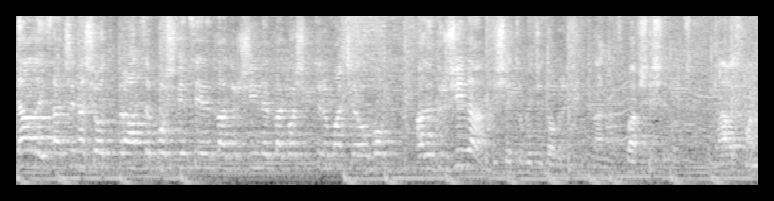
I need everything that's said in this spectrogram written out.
Dalej, zaczyna się od pracy, poświęcenie dla drużyny, dla gości, które macie obok, ale drużyna, dzisiaj to będzie dobry dzień dla nas. Bawcie się dobrze. Dawaj pan.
